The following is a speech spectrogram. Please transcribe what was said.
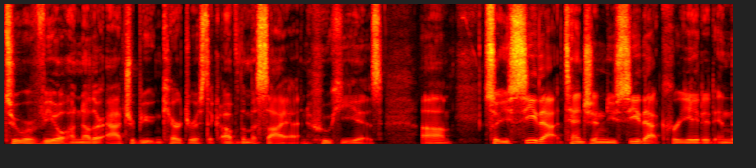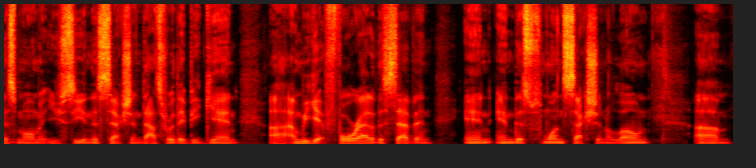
to reveal another attribute and characteristic of the Messiah and who he is. Um, so you see that tension, you see that created in this moment, you see in this section, that's where they begin. Uh, and we get four out of the seven in, in this one section alone. Um,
